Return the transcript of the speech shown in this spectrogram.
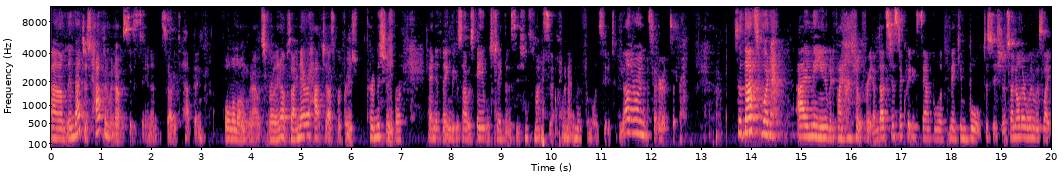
Um, and that just happened when I was 16 and it started to happen all along when I was growing up. So I never had to ask for permission for anything because I was able to take the decisions myself when I moved from one city to the other one, etc., etc. So that's what I mean with financial freedom. That's just a quick example of making bold decisions. Another one was like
